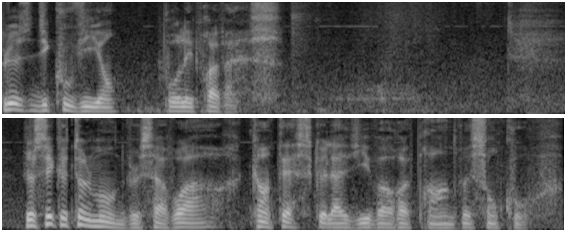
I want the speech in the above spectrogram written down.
plus d'écouvillons pour les provinces. Je sais que tout le monde veut savoir quand est-ce que la vie va reprendre son cours.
